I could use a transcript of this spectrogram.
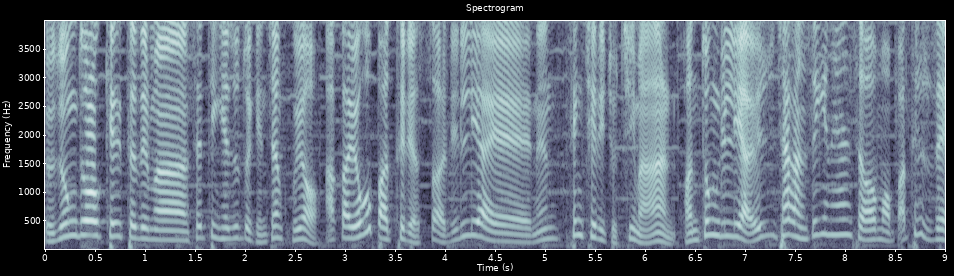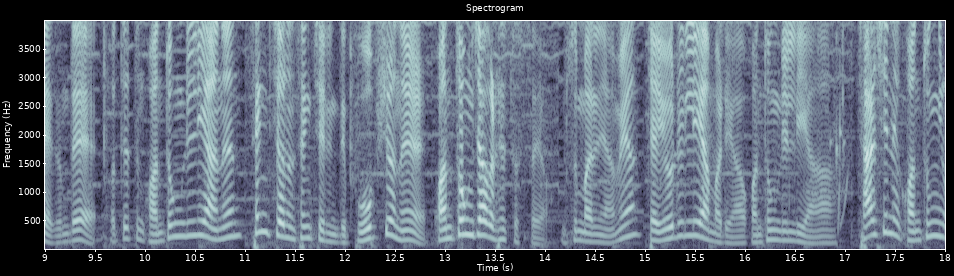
요 정도 캐릭터들만 세팅해줘도 괜찮고요. 아까 요거 빠뜨렸어. 릴리아에는 생철이 좋지만 관통 릴리아 요즘 잘 안 쓰긴 해서 뭐 빠뜨려도 돼. 근데 어쨌든 관통 릴리아는 생철은 생철인데 부옵션을 관통작을 했었어요. 무슨 말이냐면 자, 요 릴리아 말이야. 관통 릴리아. 자신의 관통률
